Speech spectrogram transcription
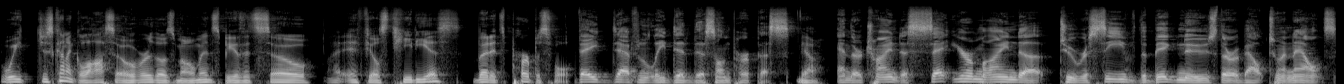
we just kind of gloss over those moments because it's so, it feels tedious, but it's purposeful. They definitely did this on purpose. Yeah. and they're trying to set your mind up to receive the big news they're about to announce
